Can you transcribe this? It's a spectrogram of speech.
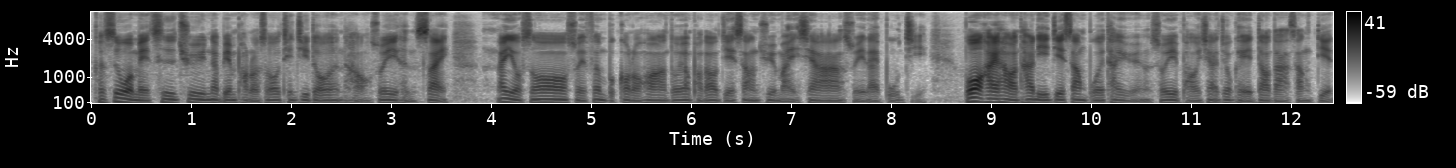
可是我每次去那边跑的时候，天气都很好，所以很晒。那有时候水分不够的话，都要跑到街上去买一下水来补给。不过还好，它离街上不会太远，所以跑一下就可以到达商店。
